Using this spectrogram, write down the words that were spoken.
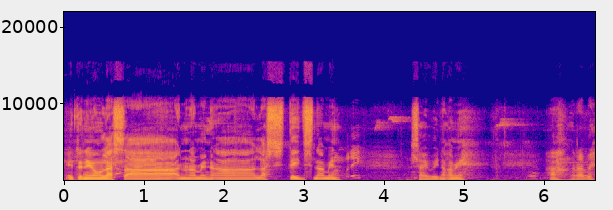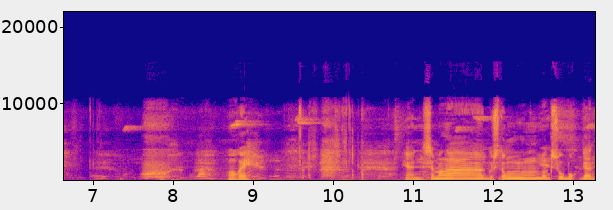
Ito na yung last ah, ano namin, ah, last stage namin. Sa highway na kami. Ha, grabe. Okay. Yan, sa mga gustong magsubok dyan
